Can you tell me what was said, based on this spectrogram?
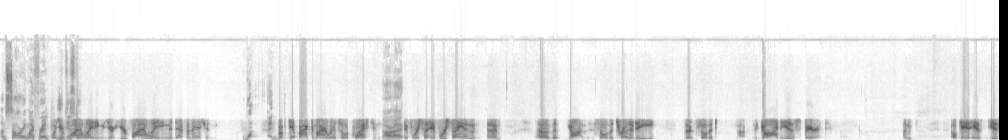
I'm sorry, my friend. Well, you you're just violating. You're, you're violating the definition. What? But get back to my original question. All right. If we're if we're saying um, uh, that God, so the Trinity, the, so that uh, God is spirit, and okay, is is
